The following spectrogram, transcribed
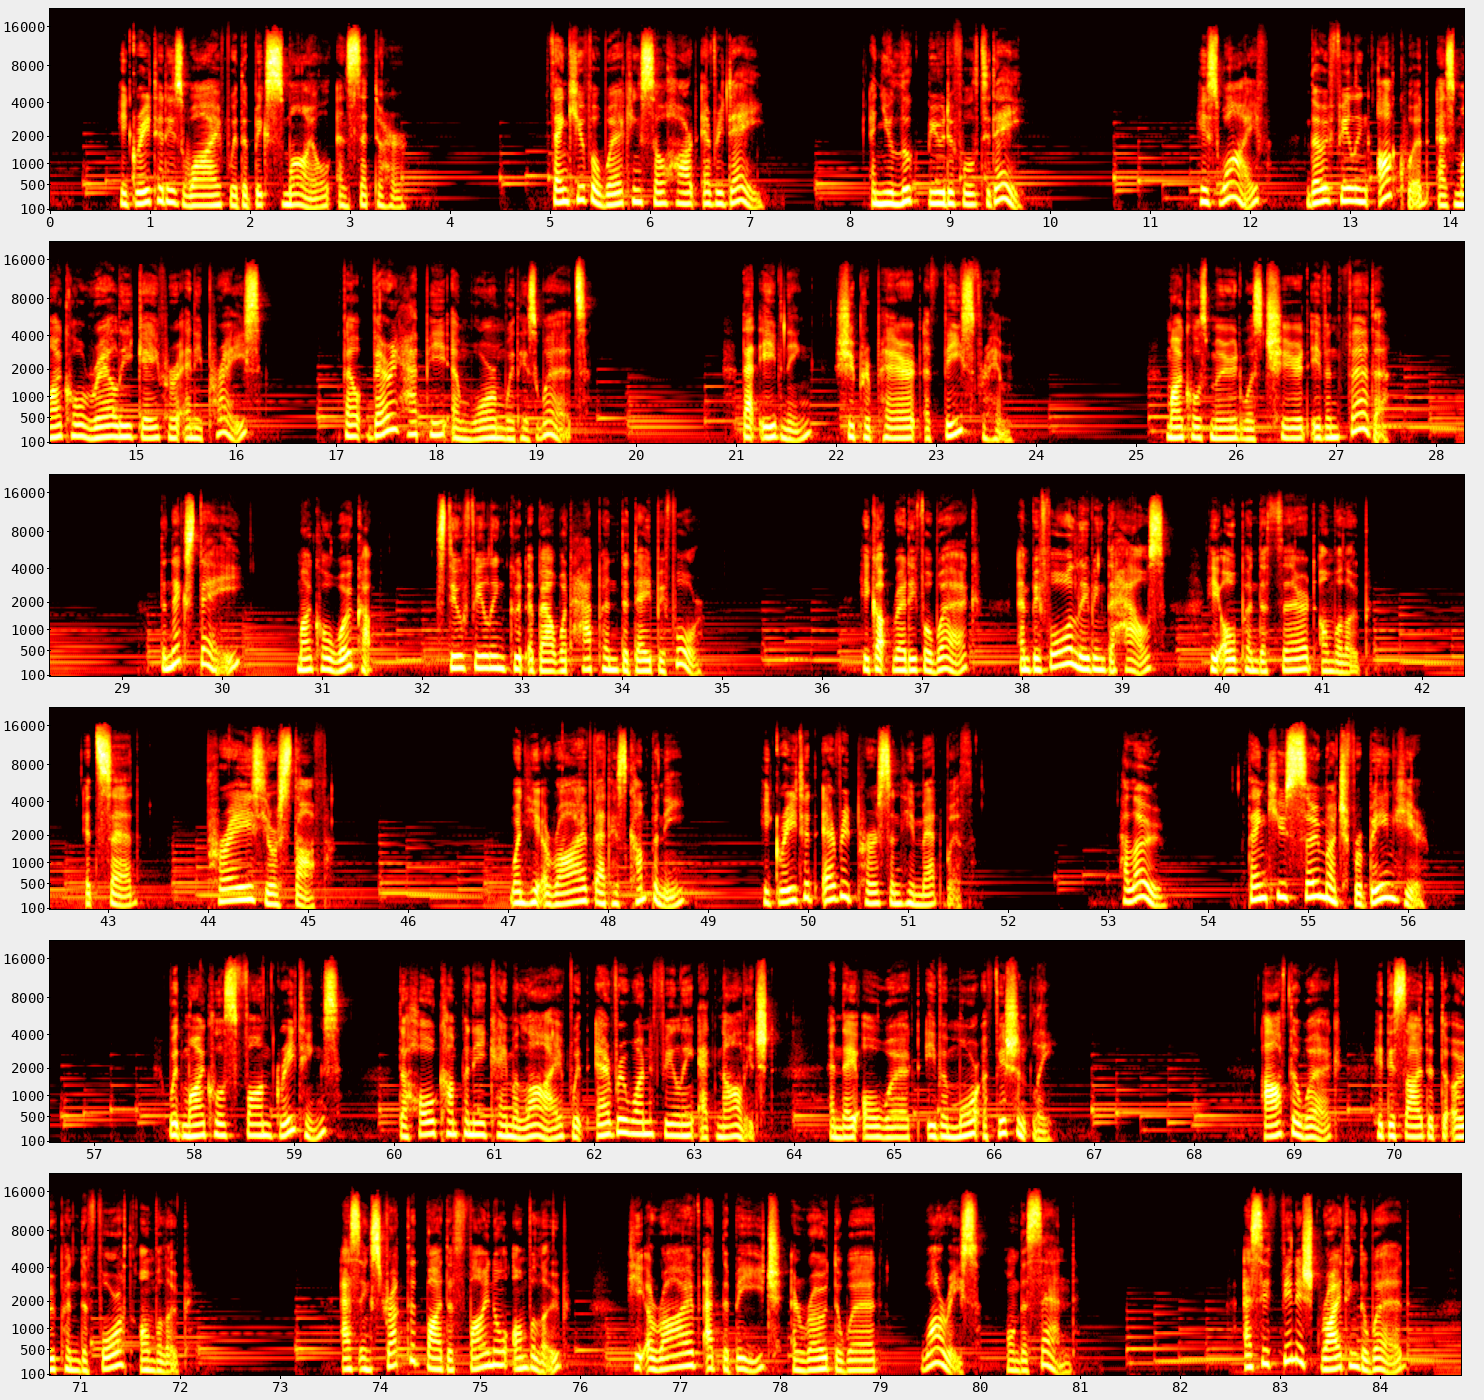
he greeted his wife with a big smile and said to her, Thank you for working so hard every day and you look beautiful today. His wife, though feeling awkward as Michael rarely gave her any praise, felt very happy and warm with his words. That evening, she prepared a feast for him. Michael's mood was cheered even further. The next day, Michael woke up, still feeling good about what happened the day before. He got ready for work and before leaving the house, he opened the third envelope. It said, Praise your staff. When he arrived at his company, he greeted every person he met with. Hello. Thank you so much for being here. With Michael's fond greetings, the whole company came alive with everyone feeling acknowledged, and they all worked even more efficiently. After work, he decided to open the fourth envelope. As instructed by the final envelope, he arrived at the beach and wrote the word worries on the sand. As he finished writing the word,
